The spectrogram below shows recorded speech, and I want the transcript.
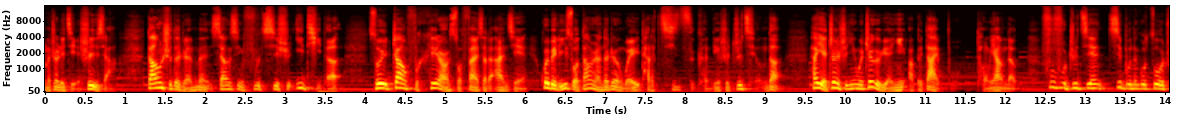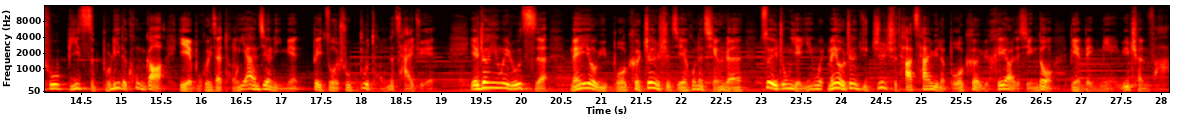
那么这里解释一下，当时的人们相信夫妻是一体的，所以丈夫黑尔所犯下的案件会被理所当然地认为他的妻子肯定是知情的。他也正是因为这个原因而被逮捕。同样的，夫妇之间既不能够做出彼此不利的控告，也不会在同一案件里面被做出不同的裁决。也正因为如此，没有与伯克正式结婚的情人，最终也因为没有证据支持他参与了伯克与黑尔的行动，便被免于惩罚。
